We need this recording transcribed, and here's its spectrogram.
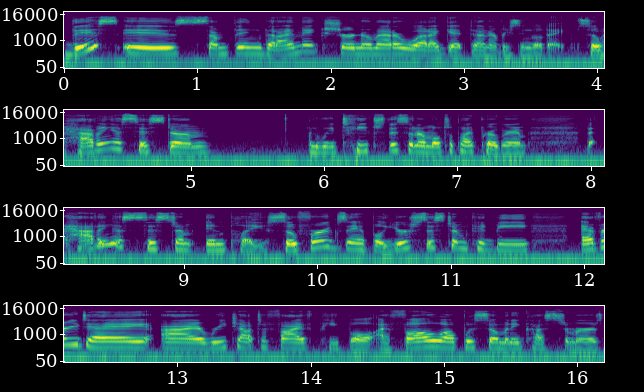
this is something that I make sure no matter what I get done every single day. So having a system and we teach this in our multiply program but having a system in place. So for example your system could be every day i reach out to five people i follow up with so many customers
